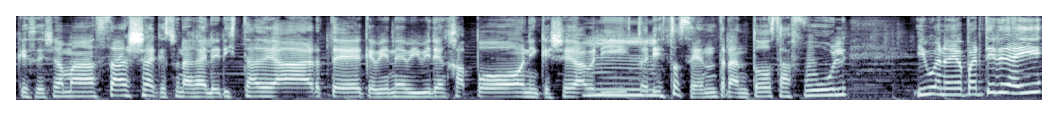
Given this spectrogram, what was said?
que se llama Sasha, que es una galerista de arte, que viene a vivir en Japón y que llega a Mm. Bristol y estos entran todos a full. Y bueno, y a partir de ahí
